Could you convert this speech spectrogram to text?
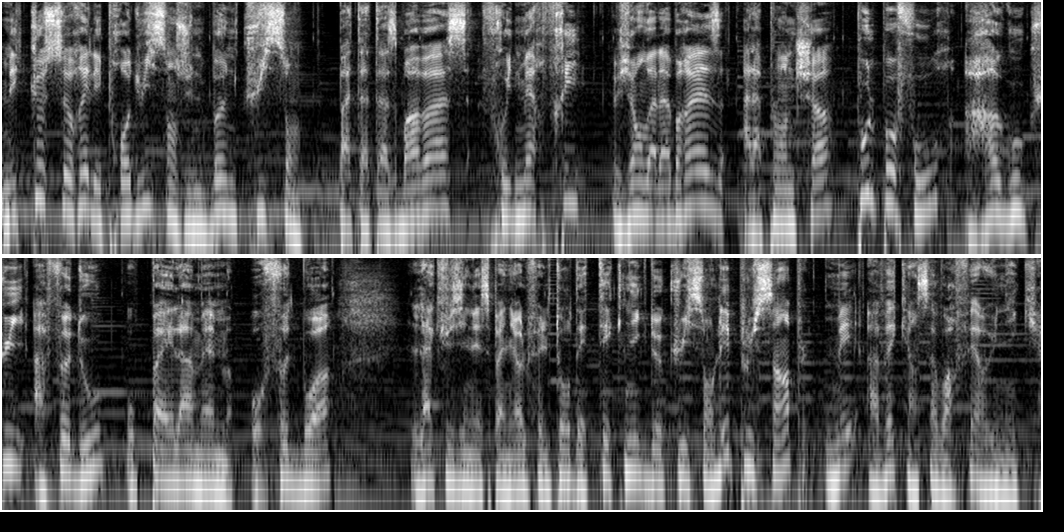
Mais que seraient les produits sans une bonne cuisson? Patatas bravas, fruits de mer frits, viande à la braise, à la plancha, poulpe au four, ragoût cuit à feu doux ou paella même au feu de bois la cuisine espagnole fait le tour des techniques de cuisson les plus simples, mais avec un savoir-faire unique.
